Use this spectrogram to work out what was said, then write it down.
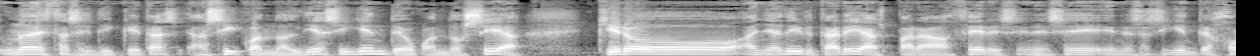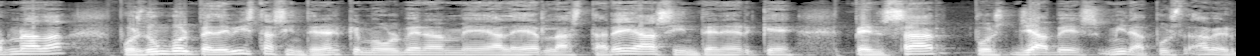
una de estas etiquetas. Así, cuando al día siguiente o cuando sea quiero añadir tareas para hacer en, ese, en esa siguiente jornada, pues de un golpe de vista, sin tener que volverme a leer las tareas, sin tener que pensar, pues ya ves, mira, pues a ver,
